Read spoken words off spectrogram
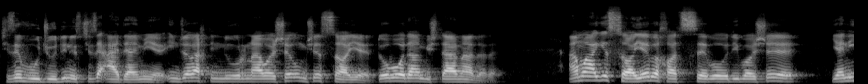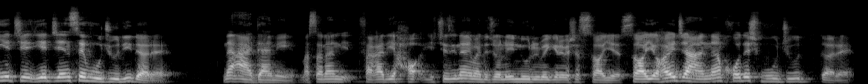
چیز وجودی نیست چیز عدمیه. اینجا وقتی نور نباشه اون میشه سایه. دو بودم بیشتر نداره. اما اگه سایه بخواد سه بودی باشه یعنی یه, جنس وجودی داره. نه عدمی. مثلا فقط یه, یه چیزی نیومده جلوی نوری بگیره بشه سایه. سایه های جهنم خودش وجود داره.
